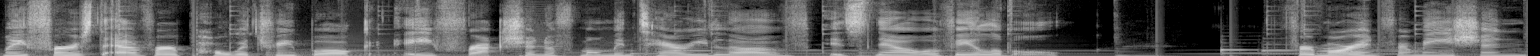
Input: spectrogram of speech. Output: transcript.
My first ever poetry book, A Fraction of Momentary Love, is now available. For more information,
